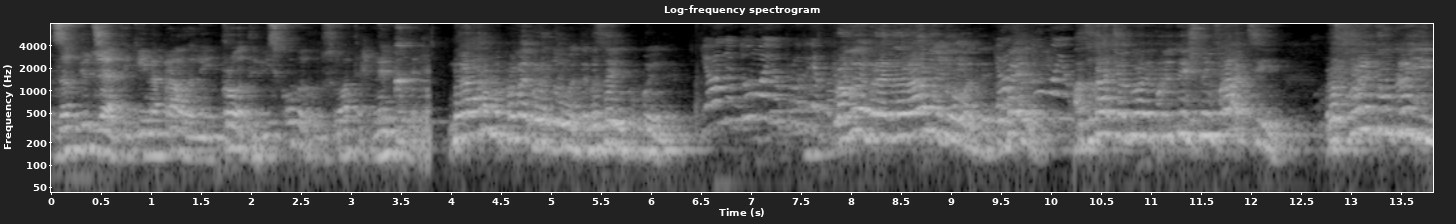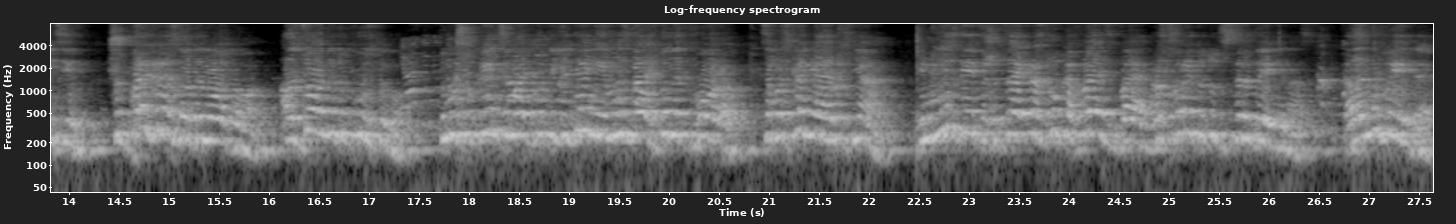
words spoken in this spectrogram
за бюджет, який направлений проти військових, голосувати не буде. Нереально про вибори думати, Василь Кубильник. Я не думаю про вибори. Про вибори нереально думати, Я не думаю. А задача одної політичної фракції розсварити українців, щоб перегризли один одного. Але цього не допустимо. Тому що українці мають бути єдині і вони знають, хто не ворог. Це москаля і русня. І мені здається, що це якраз рука ФСБ розсварити тут всередині нас. Але не вийде.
